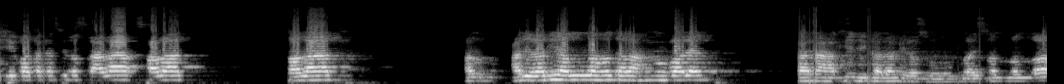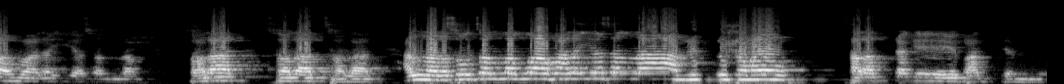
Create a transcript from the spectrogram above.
সে কথাটা ছিল সালাত। সালাত। সালাত আল- রাদিয়াল্লাহু তাআলা আনহু বলেন, কানা আখিরি কালামি রাসূলুল্লাহ সাল্লাল্লাহু আলাইহি ওয়াসাল্লাম। সালাত সালাত সালাত। আল্লাহ রাসূল সাল্লাল্লাহু আলাইহি সময়ও সালাতটাকে বাদ দেননি।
